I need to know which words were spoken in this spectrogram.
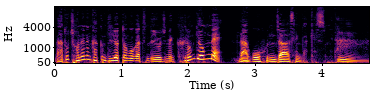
나도 전에는 가끔 들렸던 것 같은데 요즘엔 그런 게 없네 라고 혼자 생각했습니다. 음.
